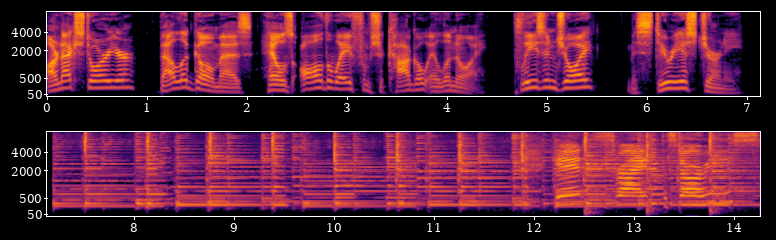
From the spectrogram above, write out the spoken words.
Our next storier, Bella Gomez, hails all the way from Chicago, Illinois. Please enjoy Mysterious Journey. Kids write the stories,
